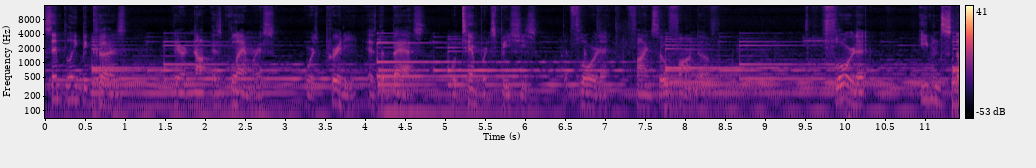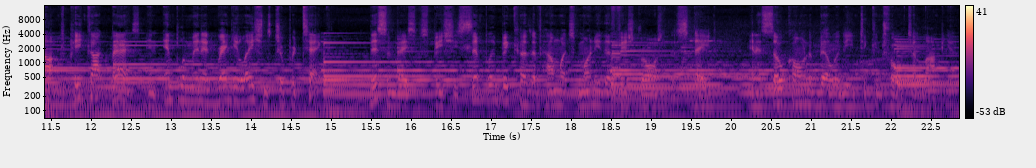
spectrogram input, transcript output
simply because they are not as glamorous or as pretty as the bass or temperate species that Florida finds so fond of. Florida even stopped peacock bass and implemented regulations to protect this invasive species simply because of how much money the fish draws to the state and its so-called ability to control tilapia.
